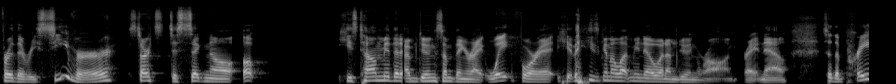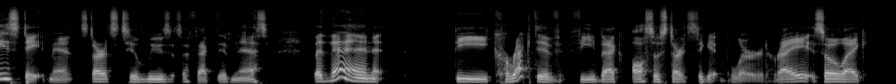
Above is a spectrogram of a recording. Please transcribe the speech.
for the receiver starts to signal, oh, he's telling me that I'm doing something right. Wait for it. He, he's going to let me know what I'm doing wrong right now. So the praise statement starts to lose its effectiveness. But then the corrective feedback also starts to get blurred, right? So, like,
